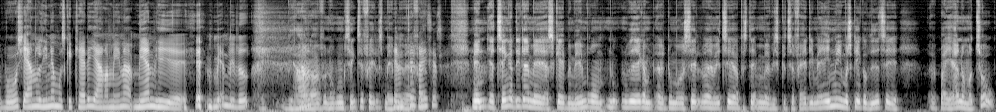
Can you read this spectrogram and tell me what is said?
vores hjerner ligner måske kattehjerner mere, mere, end, vi, øh, mere end vi ved. Vi har Nå. nok nogle ting til fælles med Jamen, dem i det er rigtigt. Men jeg tænker, det der med at skabe mellemrum, nu, nu ved jeg ikke, om øh, du må selv være med til at bestemme, hvad vi skal tage fat i, men inden vi måske går videre til øh, barriere nummer to,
